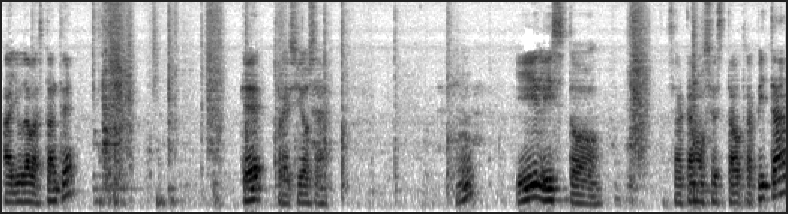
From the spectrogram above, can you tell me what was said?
ayuda bastante? Qué preciosa. ¿Mm? Y listo. Sacamos esta otra pita.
